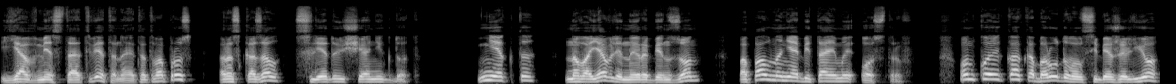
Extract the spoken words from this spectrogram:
Я вместо ответа на этот вопрос рассказал следующий анекдот. Некто, новоявленный Робинзон, попал на необитаемый остров. Он кое-как оборудовал себе жилье,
